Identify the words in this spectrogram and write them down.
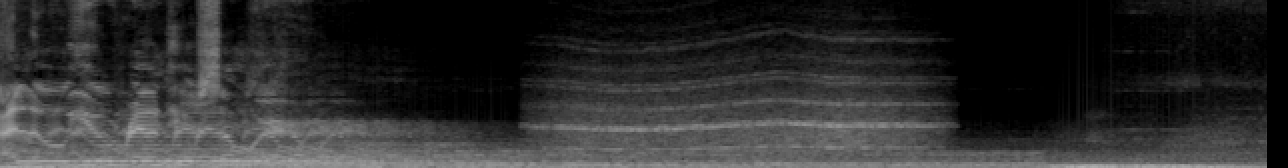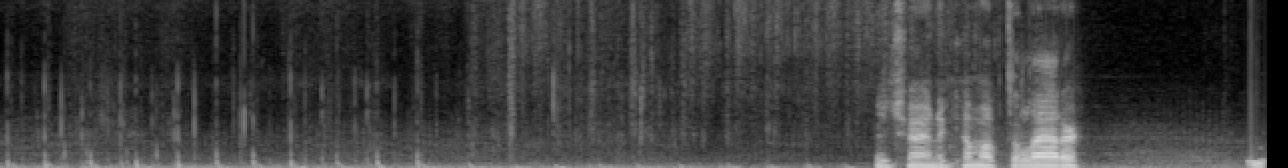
I know you around here somewhere. They're trying to come up the ladder. What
